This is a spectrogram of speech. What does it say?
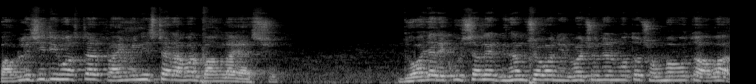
পাবলিসিটি মাস্টার প্রাইম মিনিস্টার আবার বাংলায় আসছে দু হাজার একুশ সালের বিধানসভা নির্বাচনের মতো সম্ভবত আবার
